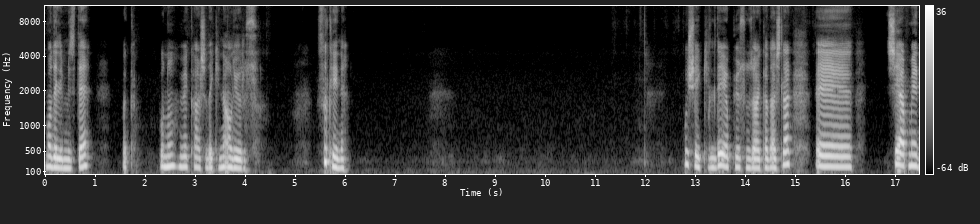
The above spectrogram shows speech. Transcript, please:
Modelimizde bakın bunu ve karşıdakini alıyoruz. Sık iğne. Bu şekilde yapıyorsunuz arkadaşlar. Ee, şey yapmaya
